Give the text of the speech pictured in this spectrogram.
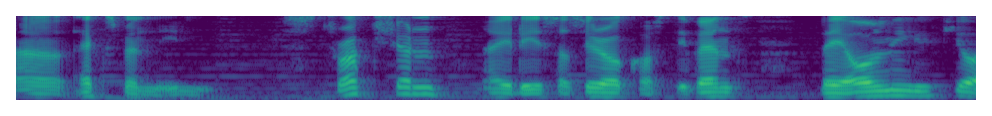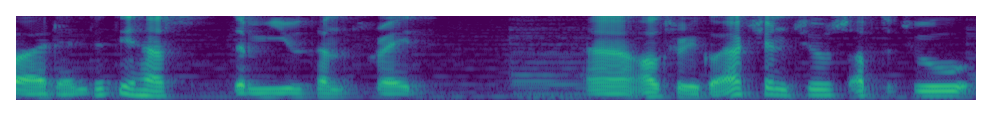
uh, X-Men Instruction. It is a zero-cost event. Play only if your identity has the mutant trait. Uh, alter ego action, choose up to two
